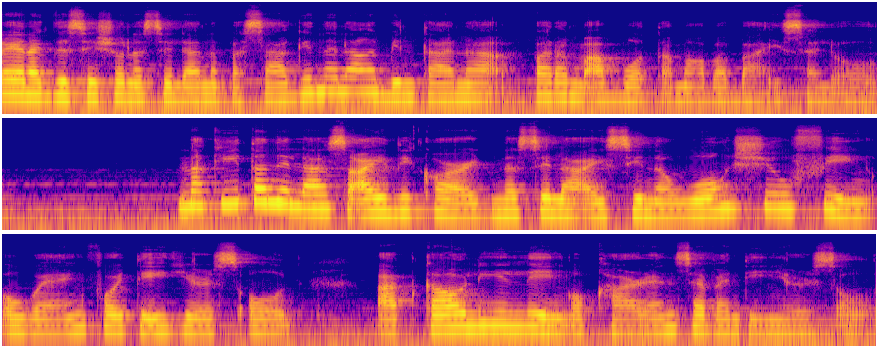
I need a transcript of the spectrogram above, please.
Kaya nagdesisyon na sila na basagin na lang ang bintana para maabot ang mga babae sa loob. Nakita nila sa ID card na sila ay sina Wong Xiu Fing o Weng, 48 years old, at Cao Li Ling o Karen, 17 years old.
